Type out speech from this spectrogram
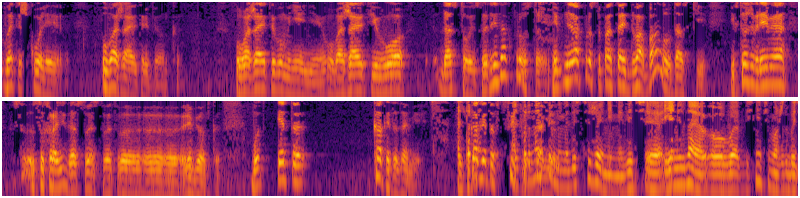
в этой школе уважают ребенка, уважают его мнение, уважают его достоинство. Это не так просто. Не, не так просто поставить два балла у доски и в то же время сохранить достоинство этого э, ребенка. Вот это как это замерить? Альтернатив... Как это в цифрах Альтернативными замерить? достижениями. Ведь, э, я не знаю, вы объясните, может быть,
